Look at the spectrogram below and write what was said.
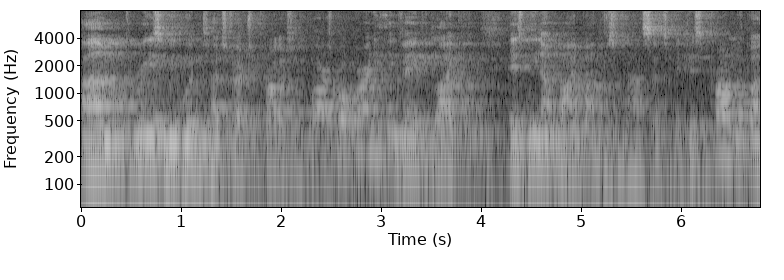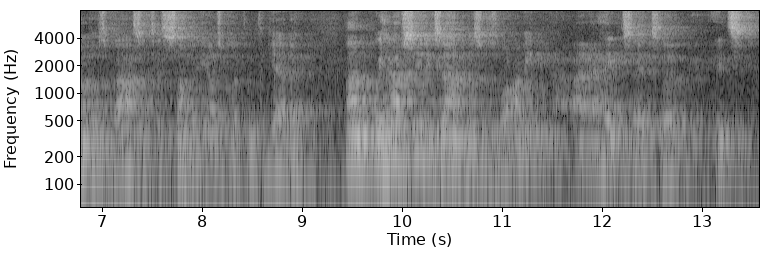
Um, the reason we wouldn't touch structured products with a barge pole or anything vaguely like them is we don't buy bundles of assets because the problem with bundles of assets is somebody else put them together. Um, we have seen examples as well. I mean, I, I hate to say this, look, it's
